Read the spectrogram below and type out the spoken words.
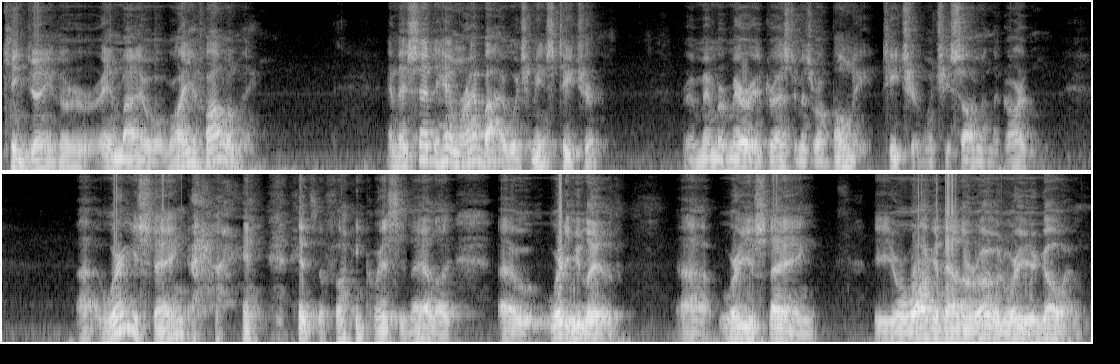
King James, or in my, why are you following me? And they said to him, Rabbi, which means teacher. Remember, Mary addressed him as Rabboni, teacher, when she saw him in the garden. Uh, where are you staying? it's a funny question there. Like, uh, where do you live? Uh, where are you staying? You're walking down the road. Where are you going?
